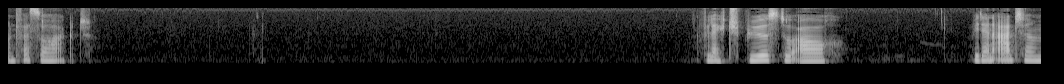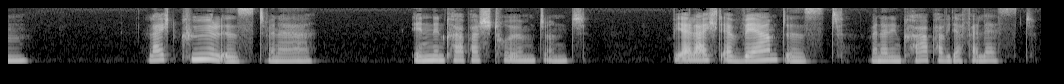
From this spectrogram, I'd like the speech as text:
und versorgt. Vielleicht spürst du auch, wie dein Atem leicht kühl ist, wenn er in den Körper strömt und wie er leicht erwärmt ist, wenn er den Körper wieder verlässt.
